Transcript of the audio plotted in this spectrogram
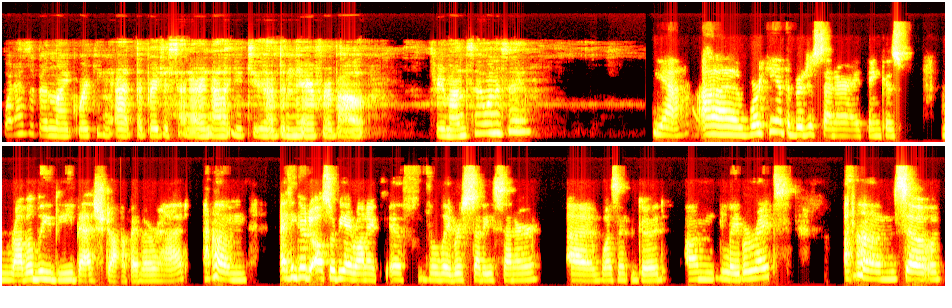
What has it been like working at the Bridges Center now that you two have been there for about three months, I want to say? Yeah, uh, working at the Bridges Center, I think, is probably the best job I've ever had. Um, I think it would also be ironic if the Labor Studies Center uh, wasn't good on labor rights. Um, so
